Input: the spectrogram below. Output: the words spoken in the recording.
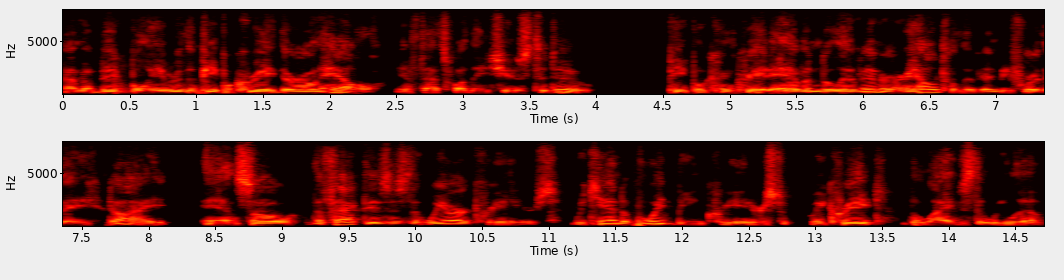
I'm a big believer that people create their own hell if that's what they choose to do. People can create a heaven to live in or a hell to live in before they die. And so the fact is, is that we are creators. We can't avoid being creators. We create the lives that we live.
